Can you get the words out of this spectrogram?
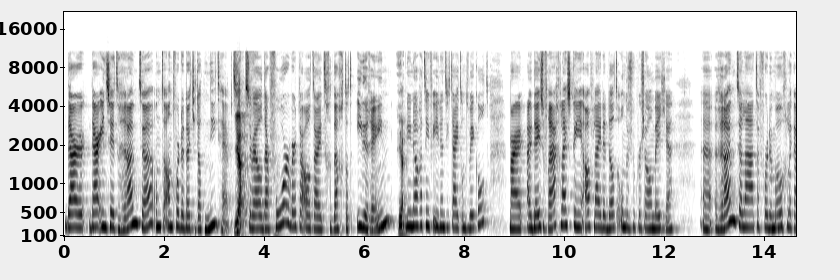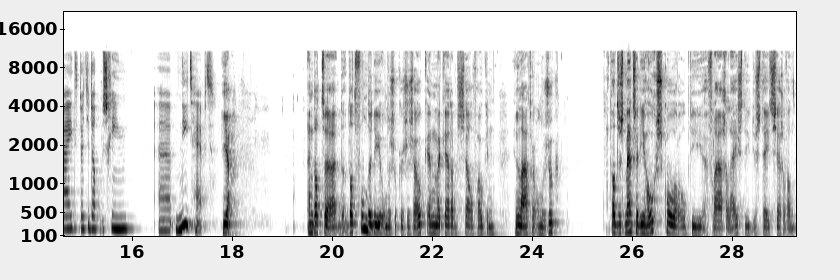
Daar, daarin zit ruimte om te antwoorden dat je dat niet hebt. Ja. Terwijl daarvoor werd er altijd gedacht dat iedereen ja. die narratieve identiteit ontwikkelt. Maar uit deze vragenlijst kun je afleiden dat onderzoekers al een beetje uh, ruimte laten voor de mogelijkheid dat je dat misschien niet hebt. Ja, en dat, uh, dat vonden die onderzoekers dus ook. En McAdams zelf ook in, in later onderzoek. Dat dus mensen die hoog scoren op die uh, vragenlijst, die dus steeds zeggen van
